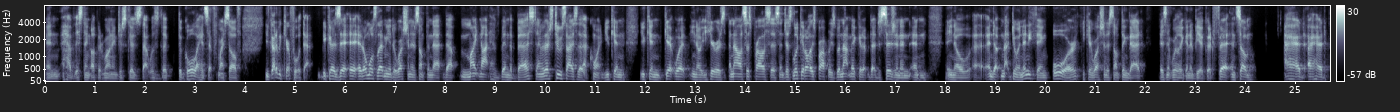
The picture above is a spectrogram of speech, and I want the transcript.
and have this thing up and running, just because that was the the goal I had set for myself you've got to be careful with that because it, it almost led me into rushing into something that that might not have been the best. I mean, there's two sides to that coin. You can you can get what you know you hear as analysis paralysis and just look at all these properties, but not make it a, a decision and and you know uh, end up not doing anything, or you can rush into something that isn't really going to be a good fit. And so I had I had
